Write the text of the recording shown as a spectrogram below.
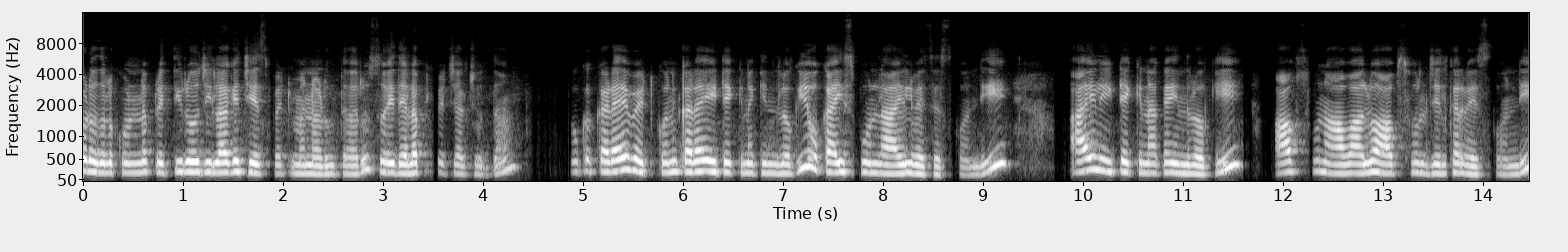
కూడా వదలకుండా ప్రతిరోజు ఇలాగే చేసి పెట్టమని అడుగుతారు. సో ఇది ఎలా ప్రిపేర్ చేయాలో చూద్దాం. ఒక కడాయి పెట్టుకొని కడాయి ఈటెక్కిన కిందలోకి ఒక ఐదు స్పూన్ల ఆయిల్ వేసేసుకోండి. ఆయిల్ ఈటెక్కినాక ఇందులోకి హాఫ్ స్పూన్ ఆవాలు హాఫ్ స్పూన్ జీలకర్ర వేసుకోండి.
